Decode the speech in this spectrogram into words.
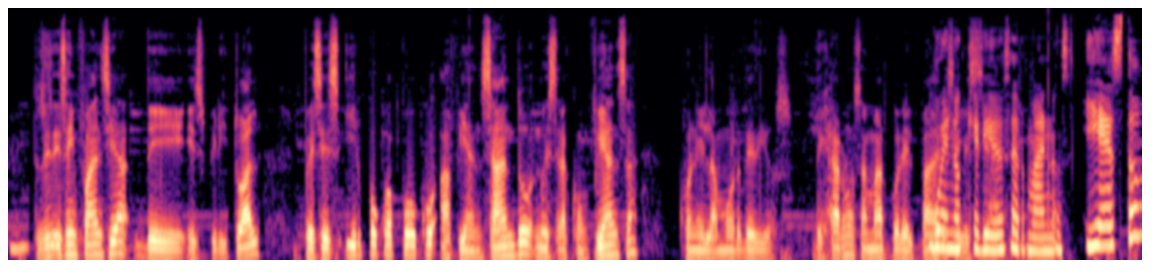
Entonces esa infancia de espiritual pues es ir poco a poco afianzando nuestra confianza con el amor de Dios, dejarnos amar por el Padre. Bueno, queridos hermanos, y esto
